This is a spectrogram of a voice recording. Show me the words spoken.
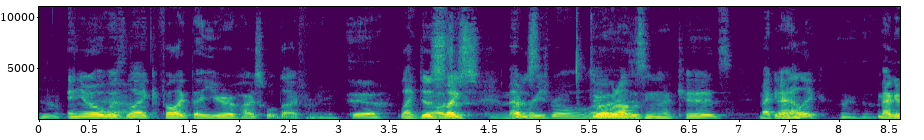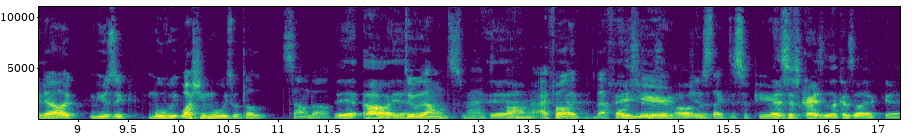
you know. And you know, with Yeah. like I felt like that year of high school died for me. Yeah, like just like just- memories, bro. Like, Dude, when I was listening to kids, Macadelic. like that. Macadelic music, movie, watching movies with the sound off. Yeah. Oh yeah. Dude, that one smacked. Yeah. Oh, man, I felt Yeah. like that whole Faces, year just it. like disappeared. It's just crazy because like yeah,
